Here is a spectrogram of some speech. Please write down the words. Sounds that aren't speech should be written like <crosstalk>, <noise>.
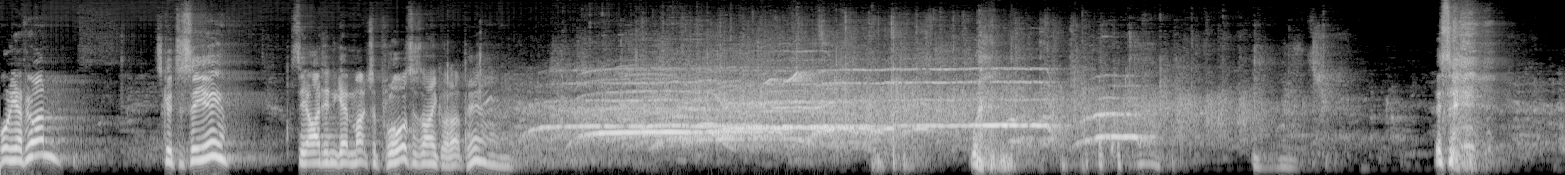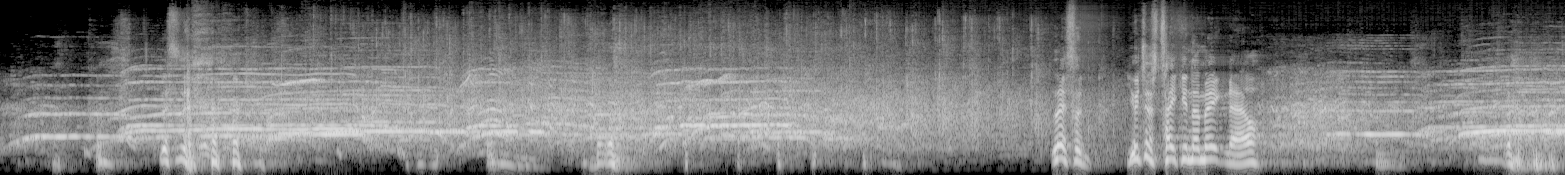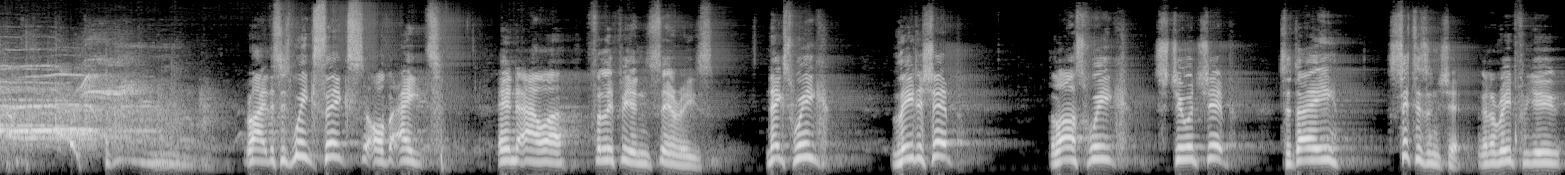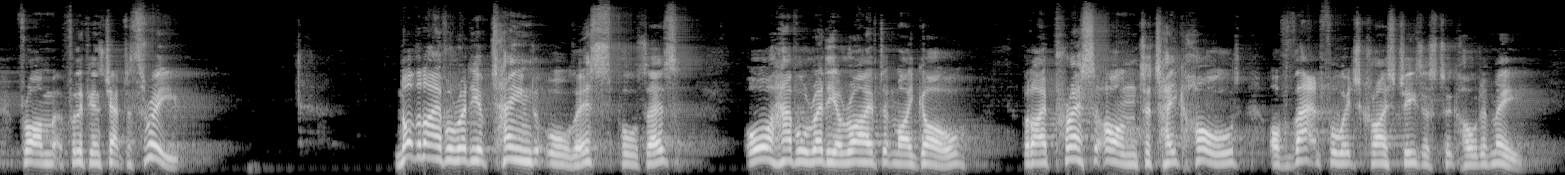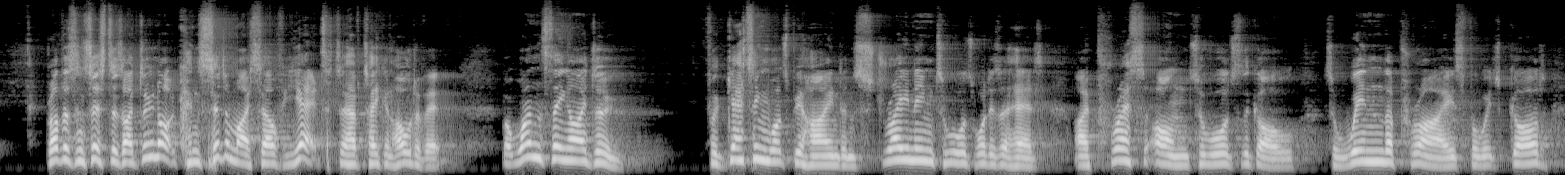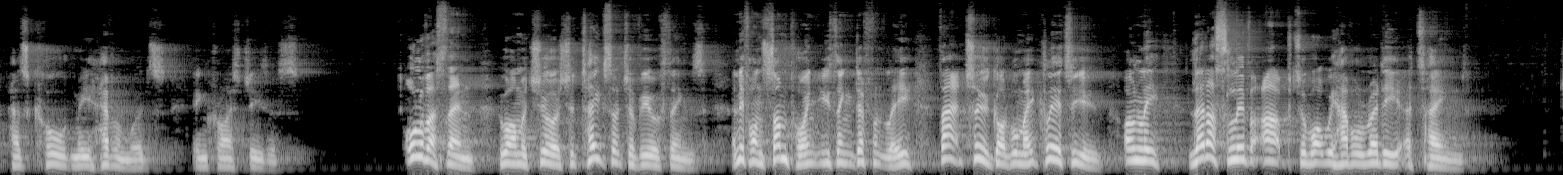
Morning, everyone. It's good to see you. See, I didn't get much applause as I got up here. <laughs> this is. This is. <laughs> Listen, you're just taking the mic now. Right, this is week six of eight in our Philippians series. Next week, leadership. The last week, stewardship. Today, citizenship. I'm going to read for you from Philippians chapter 3. Not that I have already obtained all this, Paul says, or have already arrived at my goal, but I press on to take hold of that for which Christ Jesus took hold of me. Brothers and sisters, I do not consider myself yet to have taken hold of it, but one thing I do, forgetting what's behind and straining towards what is ahead, I press on towards the goal to win the prize for which God has called me heavenwards in Christ Jesus. All of us, then, who are mature, should take such a view of things. And if on some point you think differently, that too God will make clear to you. Only let us live up to what we have already attained.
